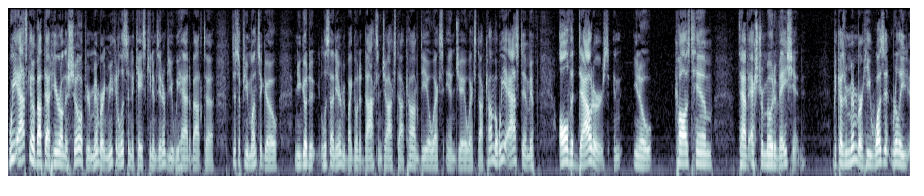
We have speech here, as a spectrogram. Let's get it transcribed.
We asked him about that here on the show, if you remember, and you can listen to Case Keenum's interview we had about uh, just a few months ago. And you go to listen to that interview by going to docsandjocks.com, D-O-X-N-J-O-X.com. But we asked him if all the doubters and you know caused him to have extra motivation, because remember he wasn't really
